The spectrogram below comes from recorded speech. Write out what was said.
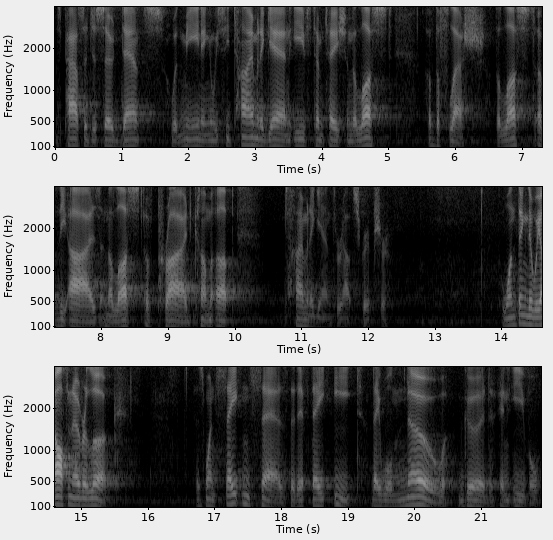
This passage is so dense with meaning, and we see time and again Eve's temptation, the lust of the flesh, the lust of the eyes, and the lust of pride come up time and again throughout Scripture. One thing that we often overlook is when Satan says that if they eat, they will know good and evil.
